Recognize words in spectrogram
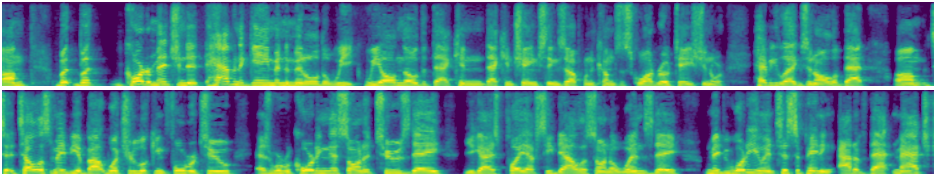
Um, but but Carter mentioned it. Having a game in the middle of the week, we all know that that can that can change things up when it comes to squad rotation or heavy legs and all of that. Um, t- tell us maybe about what you're looking forward to as we're recording this on a Tuesday. You guys play FC Dallas on a Wednesday. Maybe what are you anticipating out of that match?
